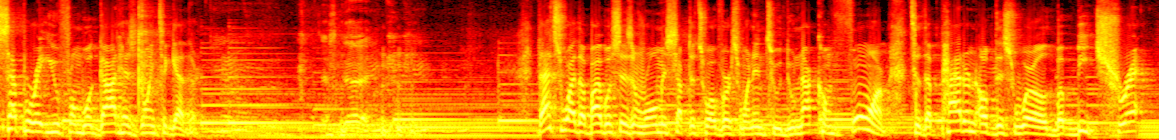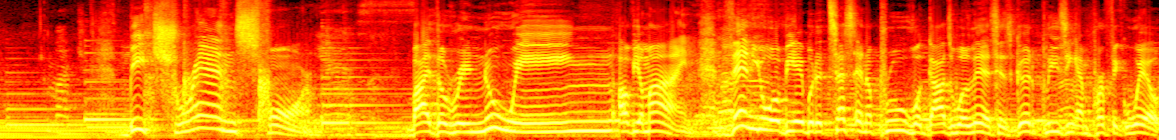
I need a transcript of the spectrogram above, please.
separate you from what God has joined together. That's good. That's why the Bible says in Romans chapter 12, verse 1 and 2 do not conform to the pattern of this world, but be, tra- on. be transformed Yes. By the renewing of your mind. Then you will be able to test and approve what God's will is, his good, pleasing, and perfect will.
